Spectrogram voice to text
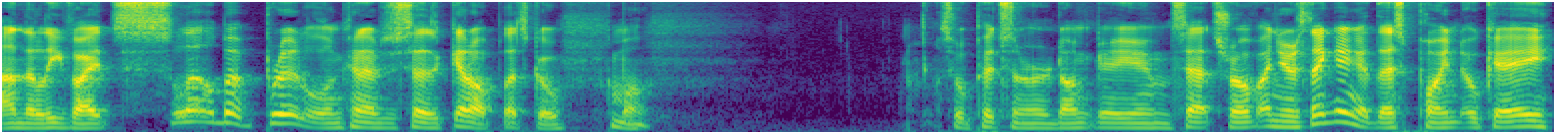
And the Levite's a little bit brutal and kind of just says, Get up, let's go, come on. So puts on her donkey and sets her up. And you're thinking at this point, okay,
